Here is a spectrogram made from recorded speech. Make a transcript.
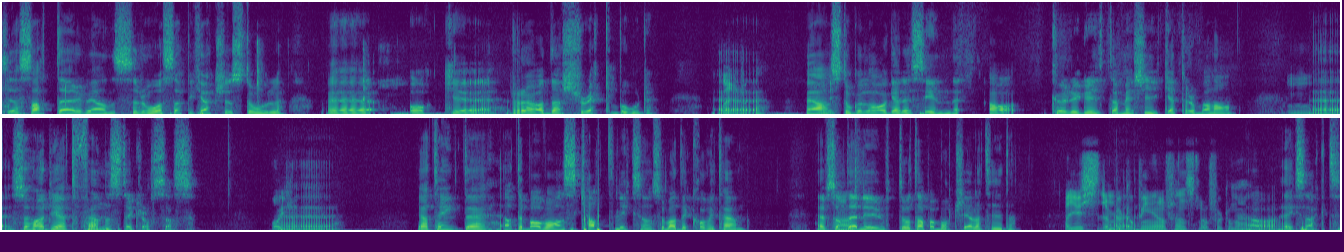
så jag satt där vid hans rosa Pikachu-stol eh, och eh, röda Shrek-bord. Eh, men han stod och lagade sin ja, currygryta med kikärtor och banan. Mm. Eh, så hörde jag ett fönster krossas. Oj. Eh, jag tänkte att det bara var hans katt liksom som hade kommit hem. Eftersom Ja. den är ute och tappar bort sig hela tiden. Ja, just det. Den brukar hoppa in genom fönstret då för att komma hem. Ja, exakt.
